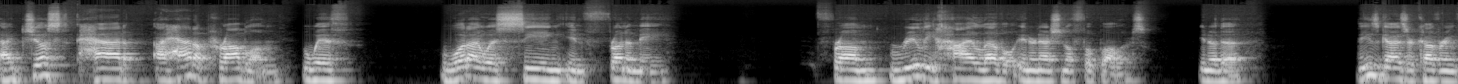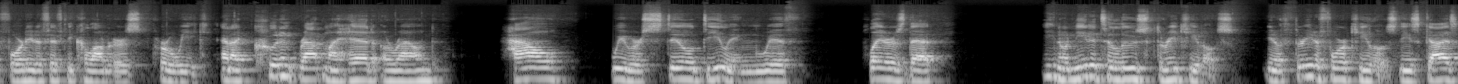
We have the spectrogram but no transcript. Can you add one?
I just had I had a problem with what I was seeing in front of me from really high level international footballers. You know the these guys are covering 40 to 50 kilometers per week. And I couldn't wrap my head around how we were still dealing with players that, you know, needed to lose three kilos, you know, three to four kilos. These guys,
